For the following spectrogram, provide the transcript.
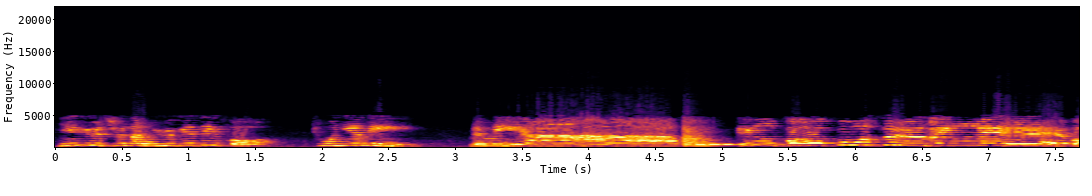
你约去那约个地方，叫你呢，妹妹呀，听哥哥说人哎不。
